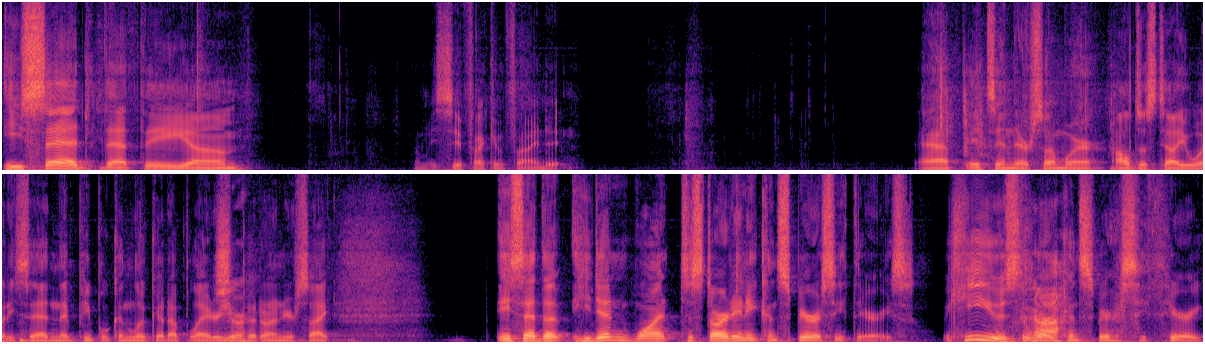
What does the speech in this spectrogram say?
he said that the um, let me see if I can find it. App, it's in there somewhere. I'll just tell you what he said, and then people can look it up later. Sure. You put it on your site. He said that he didn't want to start any conspiracy theories. He used the word conspiracy theory,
